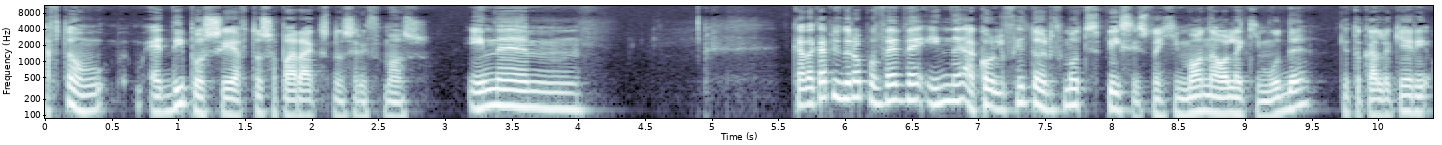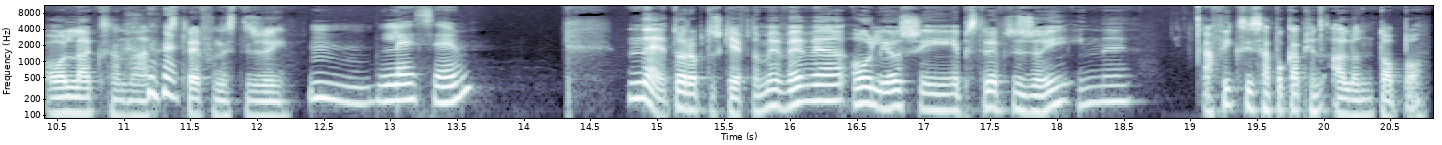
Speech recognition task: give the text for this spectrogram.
αυτό, εντύπωση αυτός ο παράξενος ρυθμός. Είναι... μ, Κατά κάποιο τρόπο βέβαια είναι, ακολουθεί τον ρυθμό της φύσης. Τον χειμώνα όλα κοιμούνται και το καλοκαίρι όλα ξαναστρέφουν στη ζωή. Mm, λες, ε. Ναι, τώρα που το σκέφτομαι, βέβαια όλοι όσοι επιστρέφουν στη ζωή είναι αφήξεις από κάποιον άλλον τόπο.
